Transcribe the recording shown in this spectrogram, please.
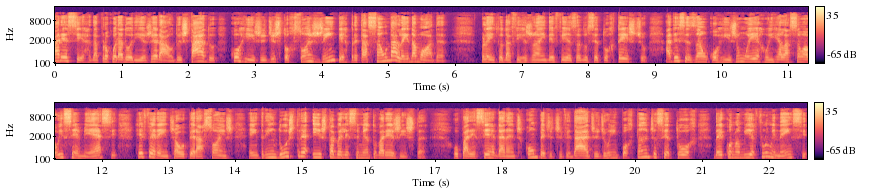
Parecer da Procuradoria-Geral do Estado corrige distorções de interpretação da lei da moda. Pleito da Firjan em defesa do setor têxtil, a decisão corrige um erro em relação ao ICMS referente a operações entre indústria e estabelecimento varejista. O parecer garante competitividade de um importante setor da economia fluminense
